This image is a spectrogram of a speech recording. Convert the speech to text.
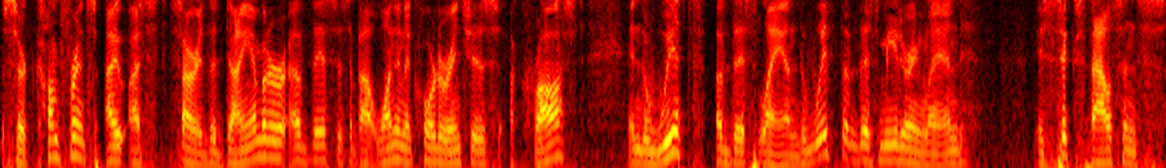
circumference, I, uh, sorry, the diameter of this is about one and a quarter inches across. And the width of this land, the width of this metering land is six thousandths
